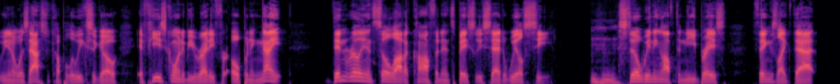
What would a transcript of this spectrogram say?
you know was asked a couple of weeks ago if he's going to be ready for opening night, didn't really instill a lot of confidence. Basically said, "We'll see." Mm-hmm. Still weaning off the knee brace, things like that.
